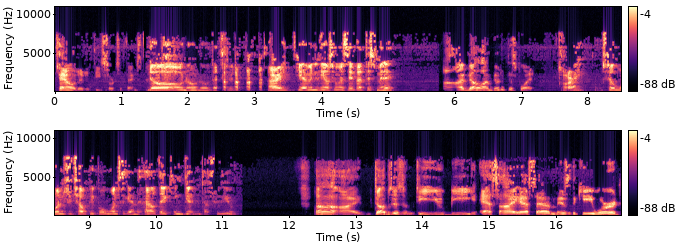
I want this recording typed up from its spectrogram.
talented at these sorts of things. no, no, no, that's good. All right, do you have anything else you want to say about this minute? Uh, no, I'm good at this point. All right, so why don't you tell people once again how they can get in touch with you? Uh, I Dubsism, D-U-B-S-I-S-M is the key word.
